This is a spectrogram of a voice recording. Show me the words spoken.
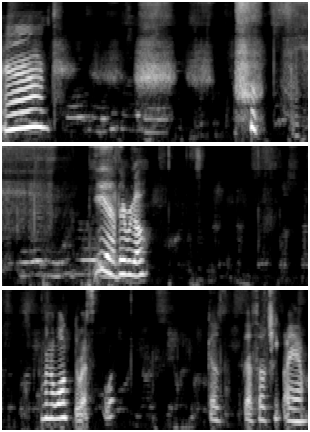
And yeah, there we go. I'm gonna walk the rest of the way because that's how cheap I am.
